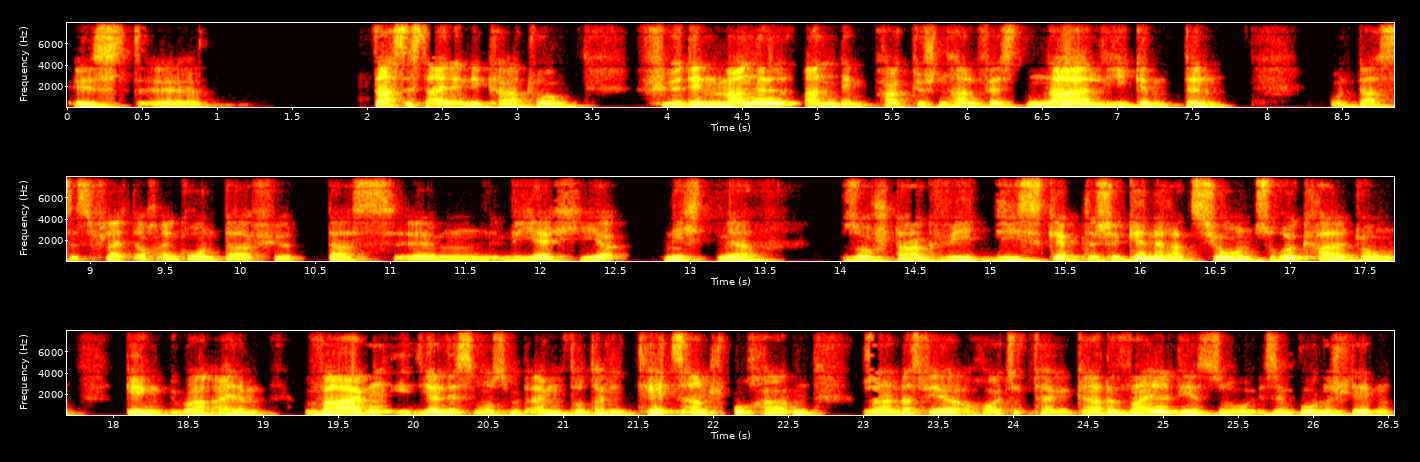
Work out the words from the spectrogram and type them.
ist, äh, das ist ein Indikator für den Mangel an dem praktischen, handfesten, naheliegenden. Und das ist vielleicht auch ein Grund dafür, dass ähm, wir hier nicht mehr so stark wie die skeptische Generation Zurückhaltung gegenüber einem vagen Idealismus mit einem Totalitätsanspruch haben, sondern dass wir heutzutage, gerade weil wir so symbolisch leben,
